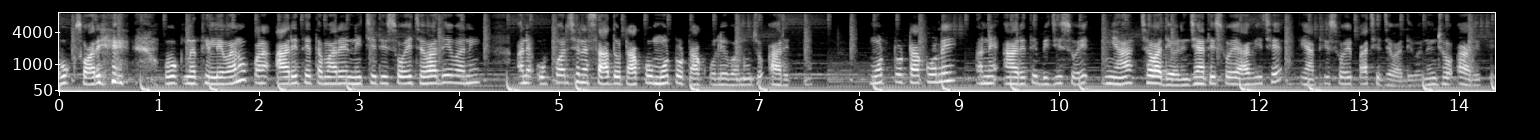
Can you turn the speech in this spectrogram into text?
હૂક, સોરી, હૂક નથી લેવાનું, પણ આ રીતે તમારે નીચેથી સોય જવા દેવાની અને ઉપર છે ને સાદો ટાંકો, મોટો ટાંકો લેવાનો જો આ રીતનો. મોટો ટાંકો લઈ અને આ રીતે બીજી સોય ત્યાં જવા દેવાની. જ્યાંથી સોય આવી છે, ત્યાંથી સોય પાછી જવા દેવાની. જો આ રીતે.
